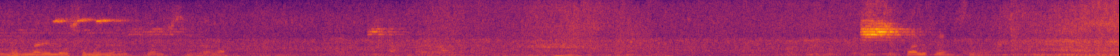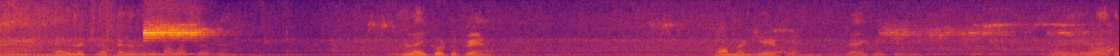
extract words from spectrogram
ఎవరు లైవ్లో ఎందుకు కనిపిస్తుంది అలా చెప్పాలి ఫ్రెండ్స్ లైవ్లో వచ్చిన ఫ్రెండ్స్ నమస్తే ఫ్రెండ్ లైక్ కొట్టు ఫ్రెండ్. కామెంట్ చేయ ఫ్రెండ్ లైక్ కొట్టి. అయితే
